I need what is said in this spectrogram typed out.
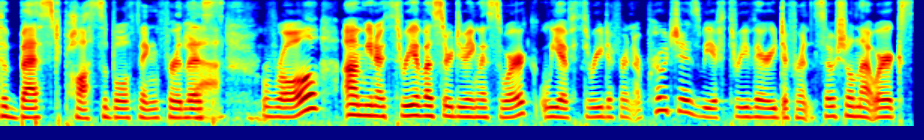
the best possible thing for this Yeah. role. Um, you know, three of us are doing this work. We have three different approaches. We have three very different social networks.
